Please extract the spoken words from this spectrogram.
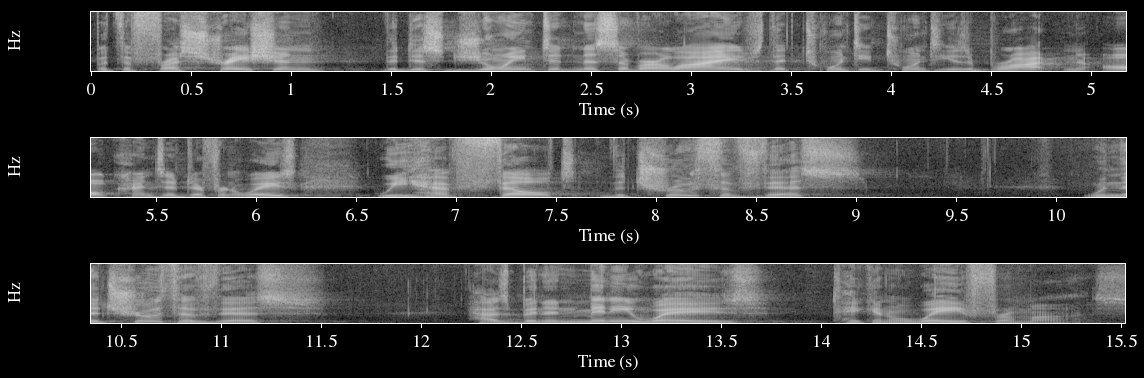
but the frustration, the disjointedness of our lives that 2020 has brought in all kinds of different ways we have felt the truth of this when the truth of this has been in many ways taken away from us.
